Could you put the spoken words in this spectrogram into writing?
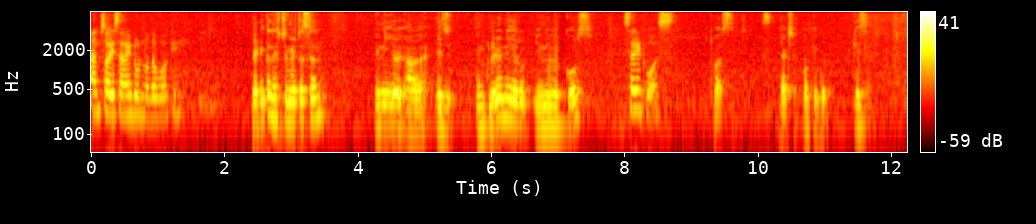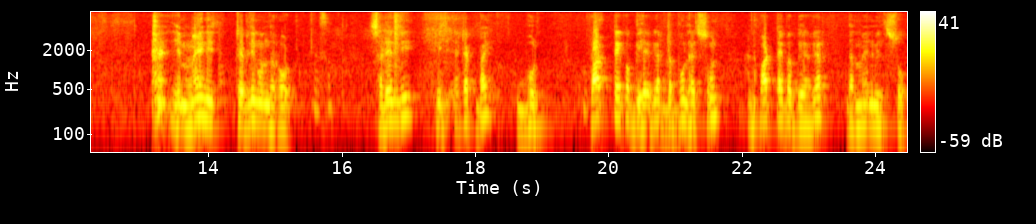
I'm sorry, sir, I don't know the working. Medical instrumentation in your uh, is included in your in your course. Sir, it was. It was. That's it. Okay, good. Please. a man is traveling on the road. Suddenly, he is attacked by bull. What type of behavior the bull has shown, and what type of behavior the man will show?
